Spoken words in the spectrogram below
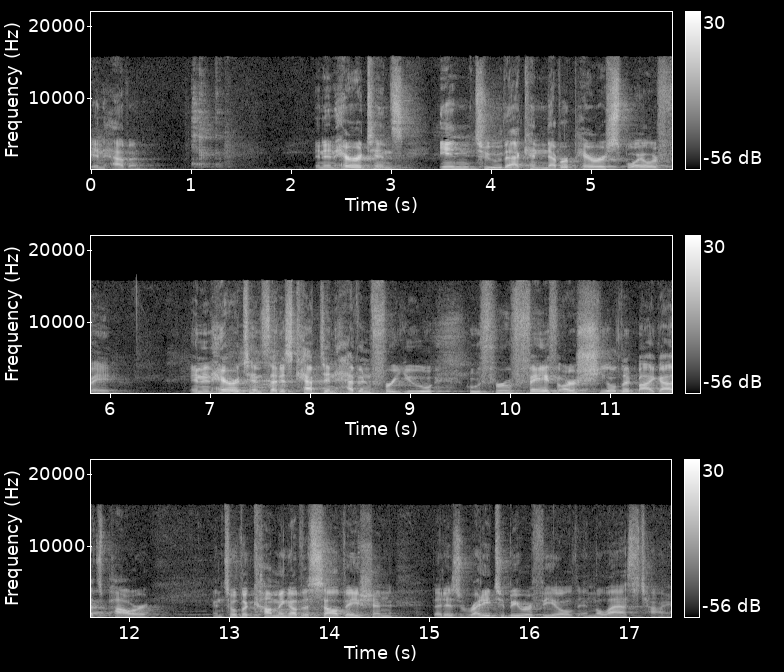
in heaven. An inheritance into that can never perish, spoil, or fade. An inheritance that is kept in heaven for you who through faith are shielded by God's power until the coming of the salvation that is ready to be revealed in the last time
